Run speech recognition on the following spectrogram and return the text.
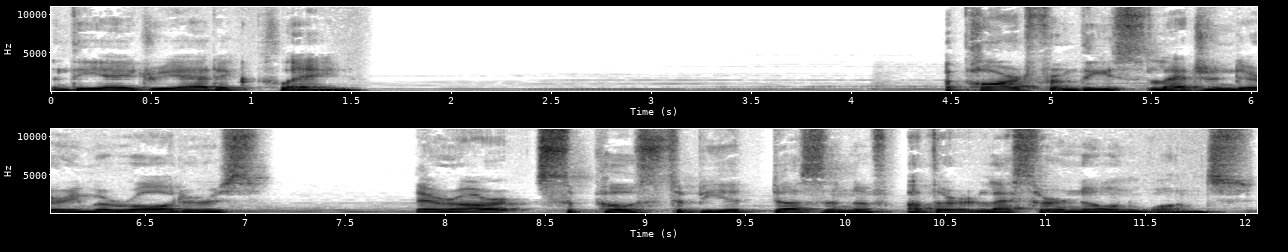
in the Adriatic plain. Apart from these legendary marauders, there are supposed to be a dozen of other lesser known ones.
